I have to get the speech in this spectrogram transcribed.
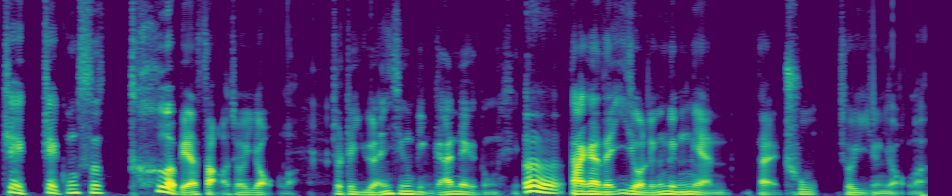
这这公司特别早就有了，就这圆形饼干这个东西，嗯大概在一九零零年代初就已经有了，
